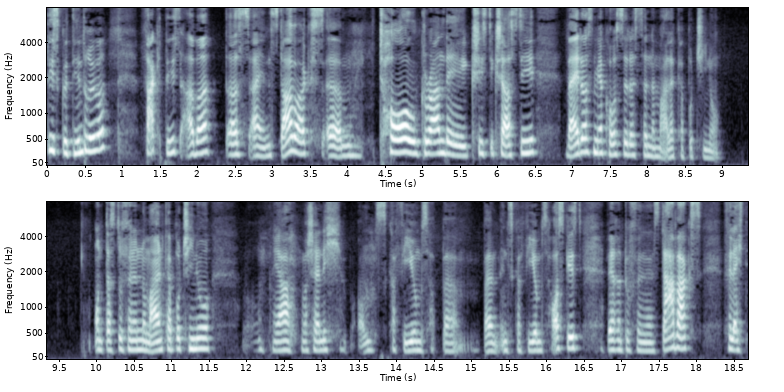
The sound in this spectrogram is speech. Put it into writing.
diskutieren drüber. Fakt ist aber, dass ein Starbucks ähm, Tall Grande Gschisti Gschasti weitaus mehr kostet als ein normaler Cappuccino. Und dass du für einen normalen Cappuccino ja, wahrscheinlich ums Café ums, äh, beim, ins Café ums Haus gehst, während du für einen Starbucks vielleicht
